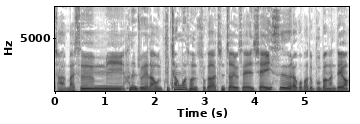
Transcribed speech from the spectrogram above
자, 말씀이 하는 중에 나온 구창모 선수가 진짜 요새 NC 에이스라고 봐도 무방한데요.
